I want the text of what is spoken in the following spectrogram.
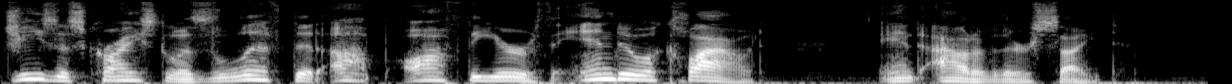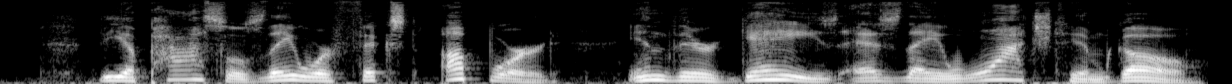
Jesus Christ was lifted up off the earth into a cloud and out of their sight. The apostles, they were fixed upward in their gaze as they watched him go.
